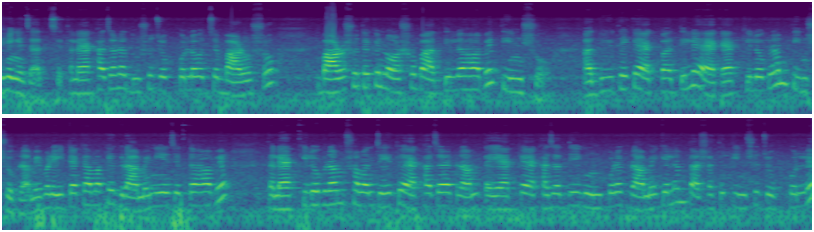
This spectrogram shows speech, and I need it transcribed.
ভেঙে যাচ্ছে। তাহলে এক হাজার আর দুশো যোগ করলে হচ্ছে বারোশো। বারোশো থেকে নশো বাদ দিলে হবে তিনশো। আর দুই থেকে এক বাদ দিলে এক এক কিলোগ্রাম তিনশো গ্রাম। এবার এইটাকে আমাকে গ্রামে নিয়ে যেতে হবে। তাহলে এক কিলোগ্রাম সমান যেহেতু এক হাজার গ্রাম, তাই একে এক হাজার দিয়ে গুণ করে গ্রামে গেলাম, তার সাথে তিনশো যোগ করলে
